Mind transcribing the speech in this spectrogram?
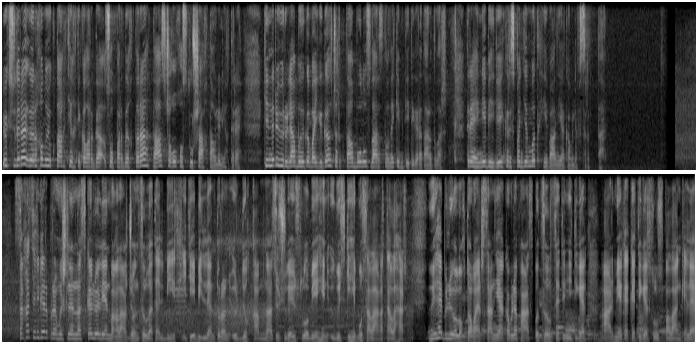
Өксілері ырахын уюқтағы техникаларға сопардықтыра тас жоғу қостур шақта үлелектірі. Кенлері үрілі бұйға байгыға жарықтағы болус дарыстығына кемитетігер атардылар. Тірәңге беге корреспондент Иван Яковлев сырытты. Саха сиргер промышленностка лөлен бағалақ жон сылла тәлбейір. Ити биллен туран үрдік қамна сүшіге условиехин үгіз кихи бұ салаға талахар. Үйе білі олықтауға Эрсан Яковлев хаспыт сыл сәтін итигер армия кәкетігер сұлыс балан келе,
